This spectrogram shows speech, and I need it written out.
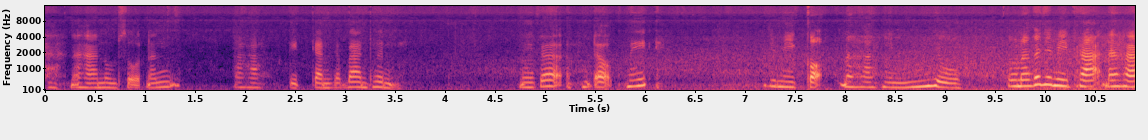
ค่ะนะคะหนุ่มโสดนั้นนะคะติดกันกับบ้านเพื่อนนี่ก็ดอกนี้จะมีเกาะนะคะหินอยู่ ตรงนั้นก็จะมีพระนะคะ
